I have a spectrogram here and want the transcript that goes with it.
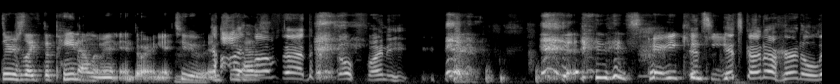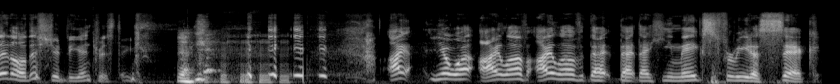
there's like the pain element in during it too, and she I has love that that's so funny it's very kinky. it's gonna hurt a little this should be interesting Yeah. I you know what I love I love that that that he makes Farideh sick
